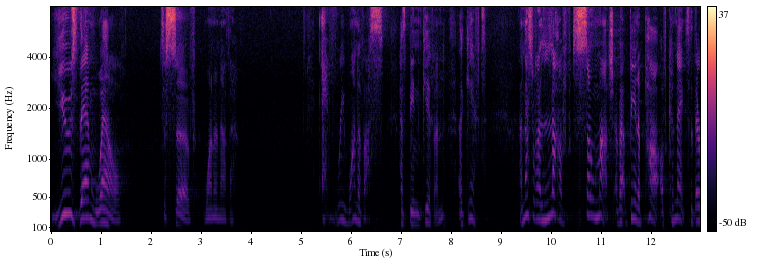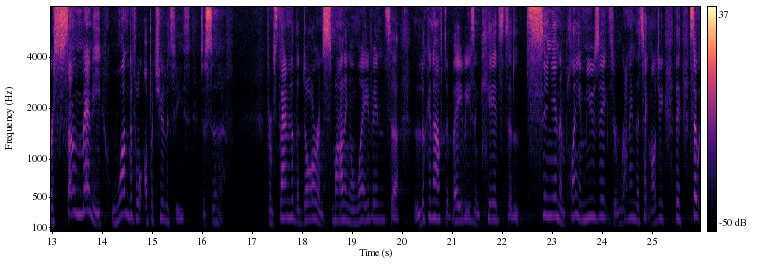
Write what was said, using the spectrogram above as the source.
Use them well to serve one another. Every one of us has been given a gift. And that's what I love so much about being a part of Connect, that there are so many wonderful opportunities to serve. From standing at the door and smiling and waving, to looking after babies and kids, to singing and playing music, to running the technology. So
